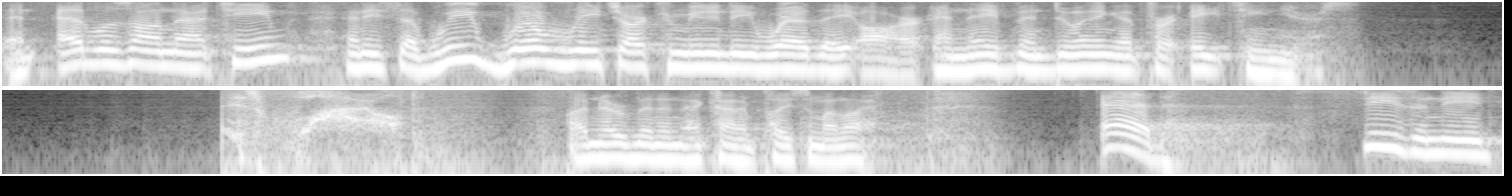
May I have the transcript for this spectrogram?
and Ed was on that team, and he said, We will reach our community where they are. And they've been doing it for 18 years. It's wild. I've never been in that kind of place in my life. Ed sees a need,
